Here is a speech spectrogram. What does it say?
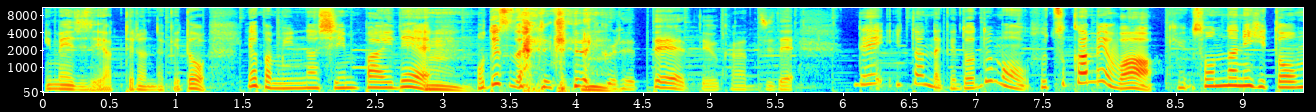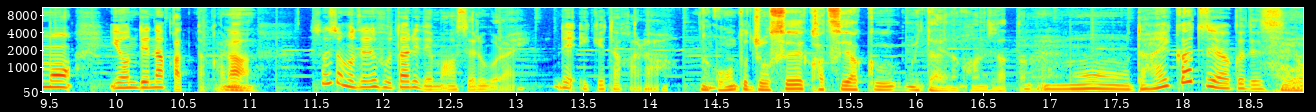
イメージでやってるんだけどやっぱみんな心配で、うん。お手伝いに来てくれてっていう感じで、で行ったんだけどでも2日目はきそんなに人も呼んでなかったから、うんそしたらもう全然2人で回せるぐらいで行けたから。なんか本当女性活躍みたいな感じだったね、もう大活躍ですよ、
